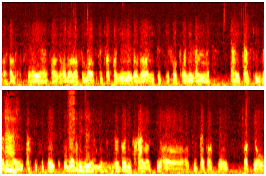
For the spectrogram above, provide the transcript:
on s'en procurer euh, sans ordonnance. Bon, de toute façon, j'ai les ordonnances, j'ai tout ce qu'il faut pour des âmes charitables qui veulent Ah. y participer. Ou bien c'est du du doliprane aussi en, en pipette en sirop.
